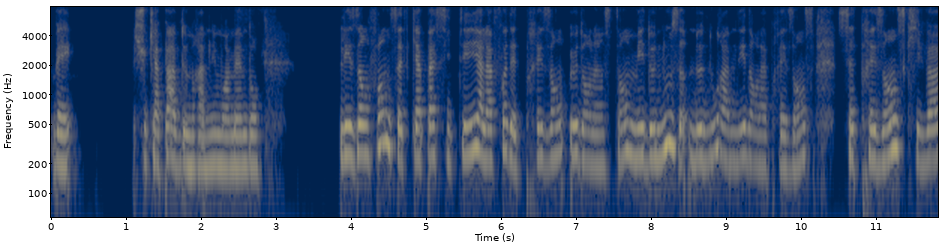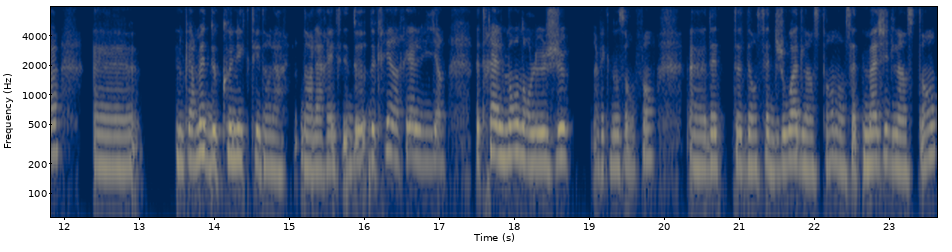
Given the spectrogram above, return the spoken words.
ben, je suis capable de me ramener moi-même. Donc, les enfants ont cette capacité à la fois d'être présents, eux, dans l'instant, mais de nous, ramener dans la présence, cette présence qui va euh, nous permettre de connecter dans la, dans la réalité, de créer un réel lien, d'être réellement dans le jeu, avec nos enfants, euh, d'être dans cette joie de l'instant, dans cette magie de l'instant,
